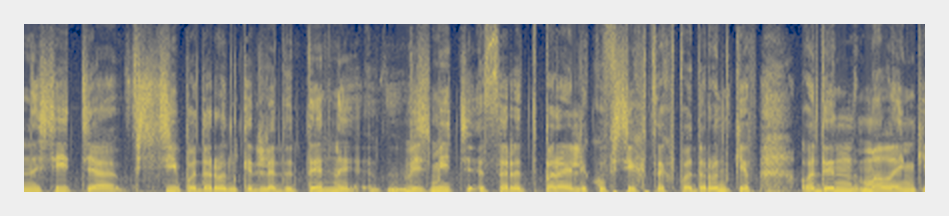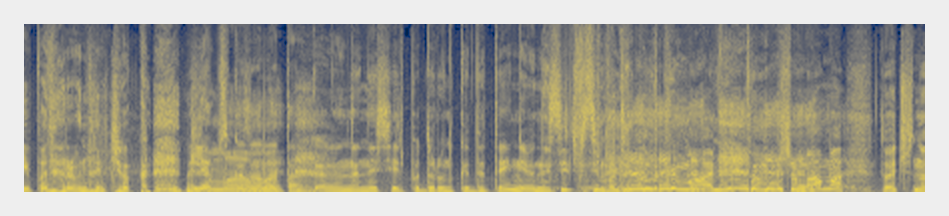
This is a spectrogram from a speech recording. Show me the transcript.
несіть е, всі подарунки для дитини. Візьміть серед переліку всіх цих подарунків один маленький подаруночок для Я б мами. сказала так: е, не несіть подарунки дитині, несіть всі подарунки мамі, тому що мама точно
